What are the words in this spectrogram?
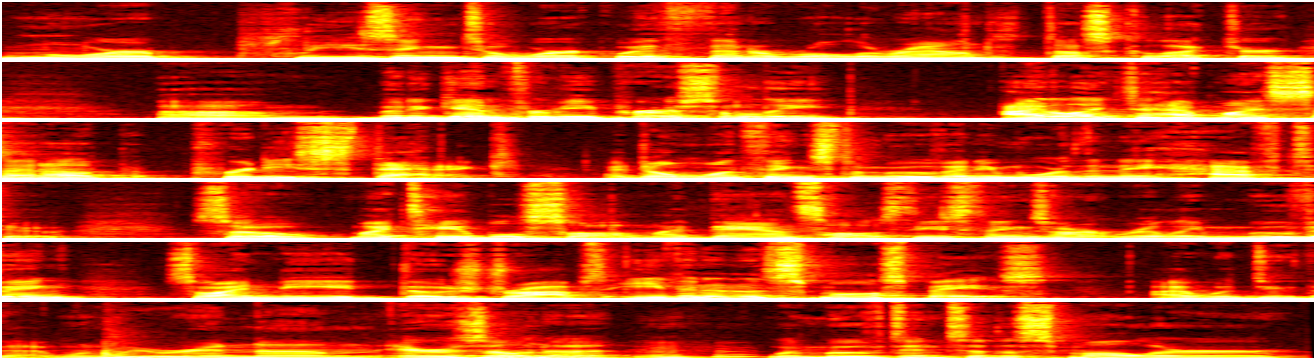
more pleasing to work with than a roll around dust collector. Um, but again, for me personally, I like to have my setup pretty static. I don't want things to move any more than they have to. So my table saw, my band saws, these things aren't really moving, so I need those drops, even in a small space. I would do that. When we were in um, Arizona, we moved into the smaller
